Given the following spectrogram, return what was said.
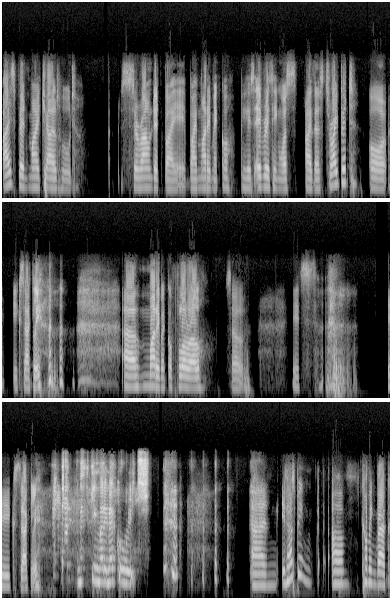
I spent my childhood surrounded by by Marimekko because everything was either striped or exactly uh, Marimekko floral. So it's exactly making Marimekko rich. and it has been um, coming back.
